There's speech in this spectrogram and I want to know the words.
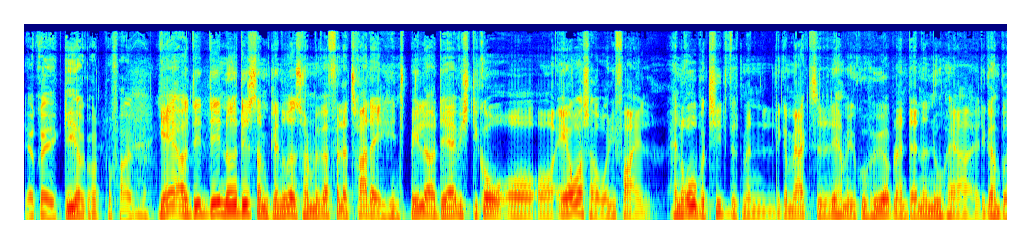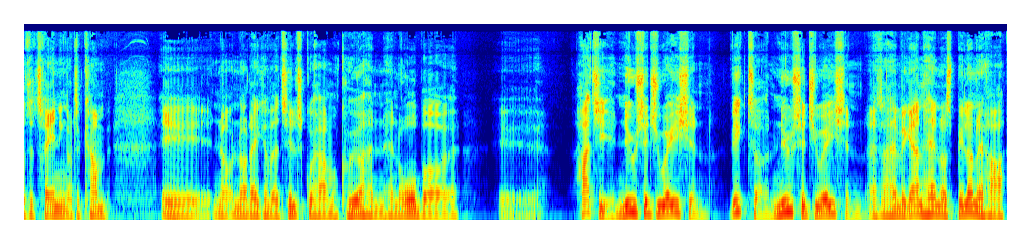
ja, reagere godt på fejl. Ja, og det, det er noget af det, som Glenn Riddersholm i hvert fald er træt af i sine spillere, det er, hvis de går og, og ærger sig over de fejl. Han råber tit, hvis man lægger mærke til det. Det har man jo kunne høre blandt andet nu her. Det gør han både til træning og til kamp, øh, når, når der ikke har været tilskud her. Man kunne høre, han, han råber, øh, Haji, new situation. Victor, new situation. Altså han vil gerne have, når spillerne har,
